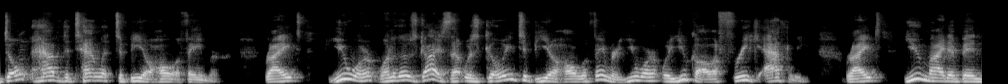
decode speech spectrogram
don't have the talent to be a Hall of Famer right? You weren't one of those guys that was going to be a Hall of Famer. You weren't what you call a freak athlete, right? You might have been,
